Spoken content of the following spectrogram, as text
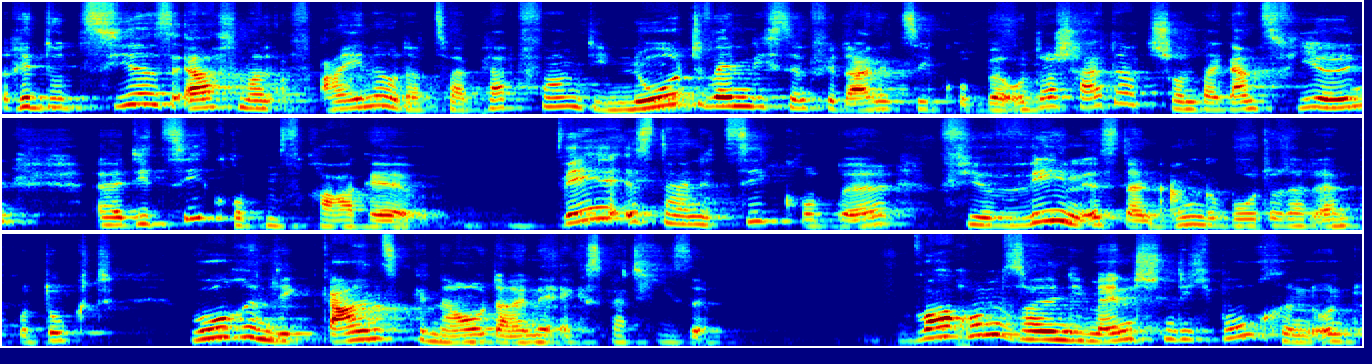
reduziere es erstmal auf eine oder zwei Plattformen, die notwendig sind für deine Zielgruppe. Unterscheidet schon bei ganz vielen äh, die Zielgruppenfrage. Wer ist deine Zielgruppe? Für wen ist dein Angebot oder dein Produkt? Worin liegt ganz genau deine Expertise? Warum sollen die Menschen dich buchen? Und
